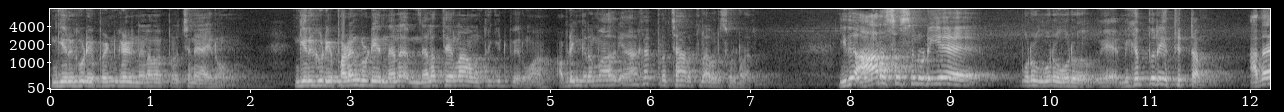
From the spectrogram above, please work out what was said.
இங்கே இருக்கக்கூடிய பெண்கள் நிலைமை பிரச்சனை ஆயிரும். இங்கே இருக்கக்கூடிய பழங்குடிய நில நிலத்தையெல்லாம் அவன் தூக்கிட்டு போயிடுவான் அப்படிங்கிற மாதிரியாக பிரச்சாரத்தில் அவர் சொல்கிறார் இது ஆர்எஸ்எஸ்னுடைய ஒரு ஒரு ஒரு மிகப்பெரிய திட்டம். அதை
